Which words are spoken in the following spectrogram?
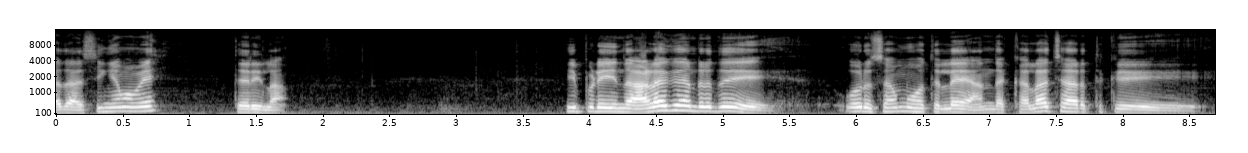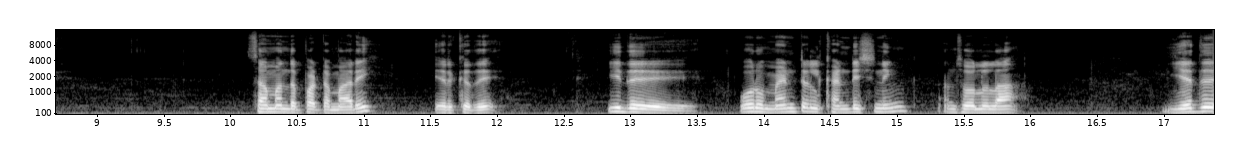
அது அசிங்கமாகவே தெரியலாம். இப்படி இந்த அழகுன்றது ஒரு சமூகத்தில் அந்த கலாச்சாரத்துக்கு சம்மந்தப்பட்ட மாதிரி இருக்குது. இது ஒரு மென்டல் கண்டிஷனிங் சொல்லலாம். எது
